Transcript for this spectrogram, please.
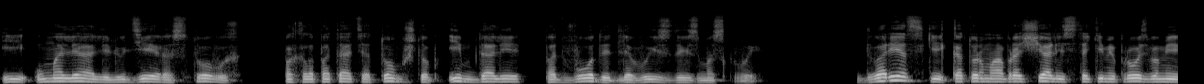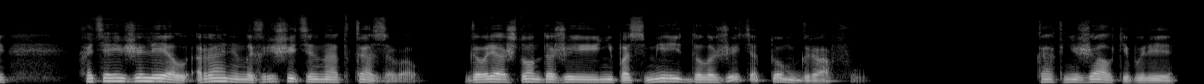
и умоляли людей Ростовых похлопотать о том, чтобы им дали подводы для выезда из Москвы. Дворецкий, к которому обращались с такими просьбами, хотя и жалел раненых, решительно отказывал говоря, что он даже и не посмеет доложить о том графу. Как ни жалки были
